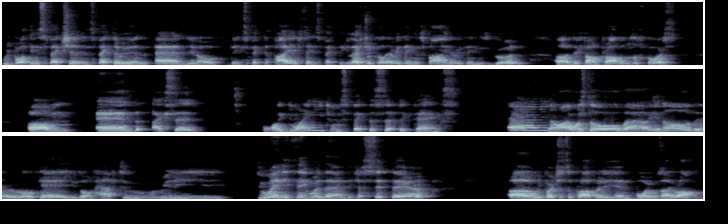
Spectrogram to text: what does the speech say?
We brought the inspection inspector in, and you know they inspect the pipes, they inspect the electrical, everything is fine, everything is good. Uh, they found problems, of course. Um, and I said, boy, do I need to inspect the septic tanks? And, you know, I was told, well, you know, they're okay. You don't have to really do anything with them. They just sit there. Uh, we purchased the property, and boy, was I wrong.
